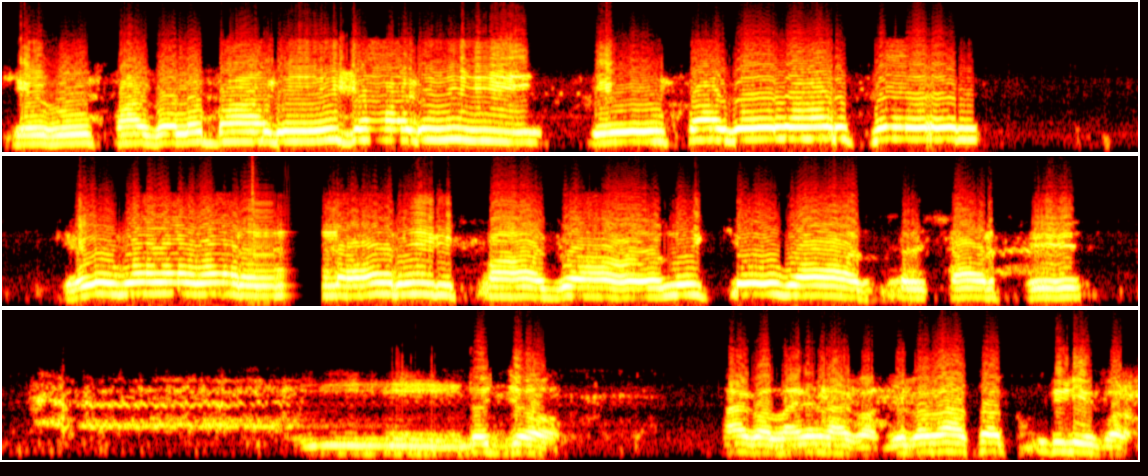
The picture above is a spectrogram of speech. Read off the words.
কেউ পাগল বাড়ি গাড়ি কেউ পাগল অর্থের কেউ বা নারীর পাগল কেউ স্বার্থে ধৈর্য থাকো লাইনে থাকো যেভাবে আসো কন্টিনিউ করো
